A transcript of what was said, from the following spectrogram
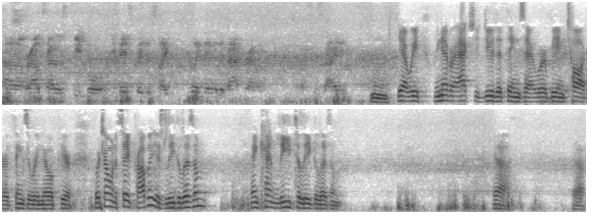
uh, or outside of those people, you basically just like blend into the background of society. Mm. Yeah, we, we never actually do the things that we're being taught or things that we know up here. Which I want to say probably is legalism and can lead to legalism. Yeah. Yeah.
